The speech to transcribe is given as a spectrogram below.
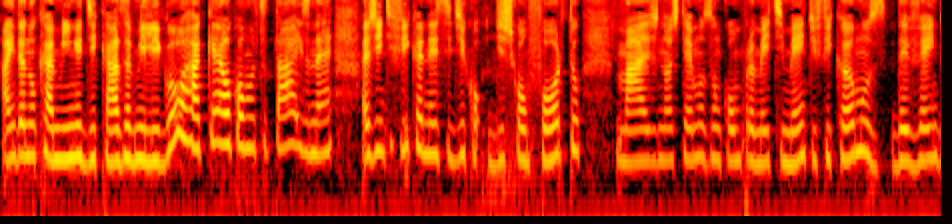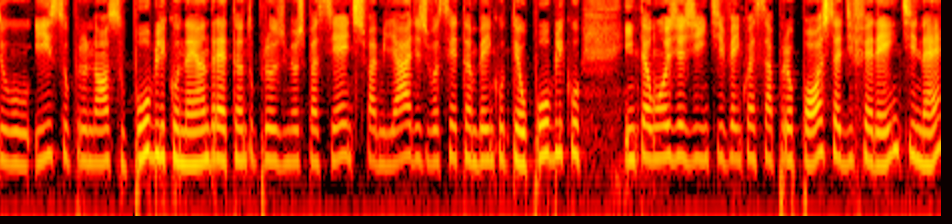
Ainda no caminho de casa me ligou Raquel, como tu estás, né? A gente fica nesse desconforto, mas nós temos um comprometimento e ficamos devendo isso para o nosso público, né, André? Tanto para os meus pacientes, familiares, você também com o teu público. Então, hoje a gente vem com essa proposta diferente, né?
